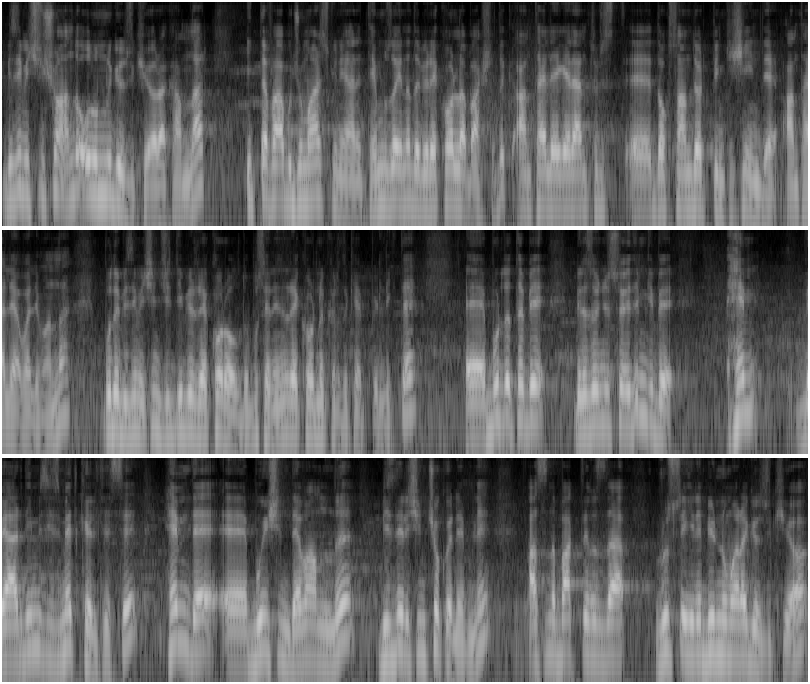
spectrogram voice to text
Bizim için şu anda olumlu gözüküyor rakamlar. İlk defa bu cumartesi günü yani Temmuz ayına da bir rekorla başladık. Antalya'ya gelen turist e, 94 bin kişi indi Antalya Havalimanı'na. Bu da bizim için ciddi bir rekor oldu. Bu senenin rekorunu kırdık hep birlikte. E, Burada tabii biraz önce söylediğim gibi hem verdiğimiz hizmet kalitesi hem de e, bu işin devamlılığı bizler için çok önemli. Aslında baktığınızda Rusya yine bir numara gözüküyor.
